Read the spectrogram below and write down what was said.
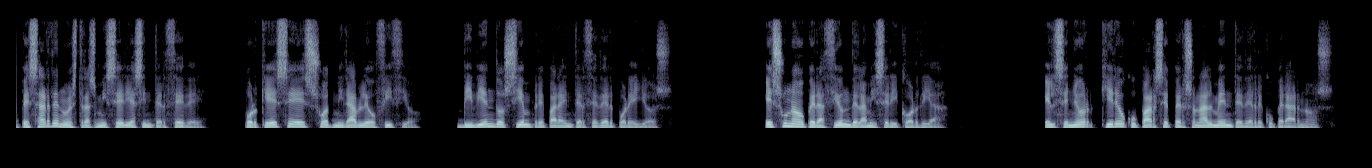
pesar de nuestras miserias intercede, porque ese es su admirable oficio, viviendo siempre para interceder por ellos. Es una operación de la misericordia. El Señor quiere ocuparse personalmente de recuperarnos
